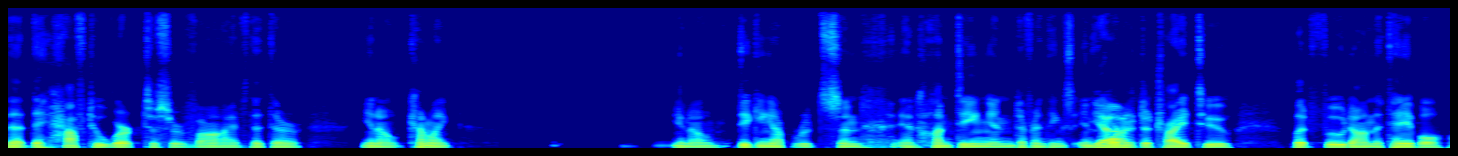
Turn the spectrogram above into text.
that they have to work to survive, that they're, you know, kind of like, you know, digging up roots and, and hunting and different things in Yeah. order to try to put food on the table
